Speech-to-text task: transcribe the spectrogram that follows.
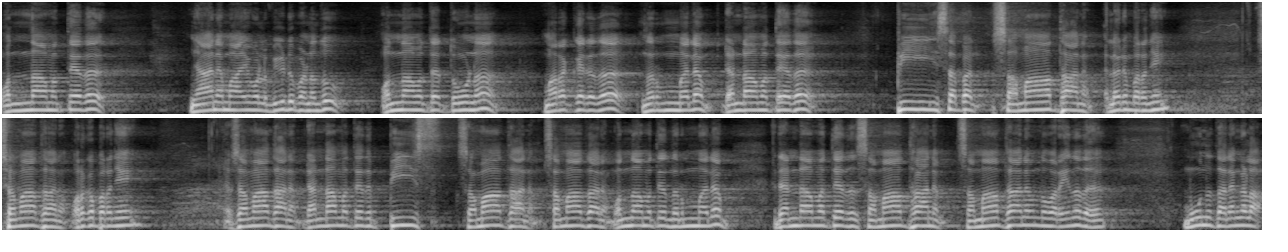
ഒന്നാമത്തേത് ജ്ഞാനമായവൾ വീട് പണിതു. ഒന്നാമത്തെ തൂണ് മറക്കരുത്. നിർമ്മലം. രണ്ടാമത്തേത് പീസബൽ സമാധാനം. എല്ലാവരും പറഞ്ഞേ? സമാധാനം. ഉറക്കെ പറഞ്ഞേ? സമാധാനം. രണ്ടാമത്തേത് പീസ് സമാധാനം. സമാധാനം. ഒന്നാമത്തേത് നിർമ്മലം. രണ്ടാമത്തേത് സമാധാനം. സമാധാനം എന്ന് പറയുന്നത് മൂന്ന് തലങ്ങളാണ്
